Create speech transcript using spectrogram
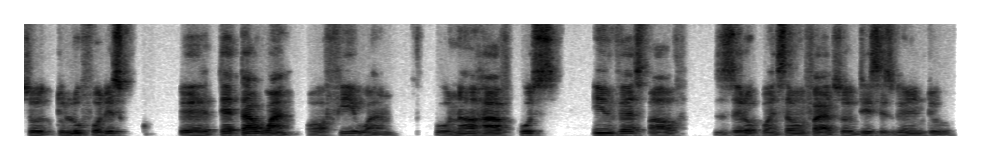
so to look for this uh, theta 1 or phi 1, we'll now have cos inverse of 0 0.75. So this is going to,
